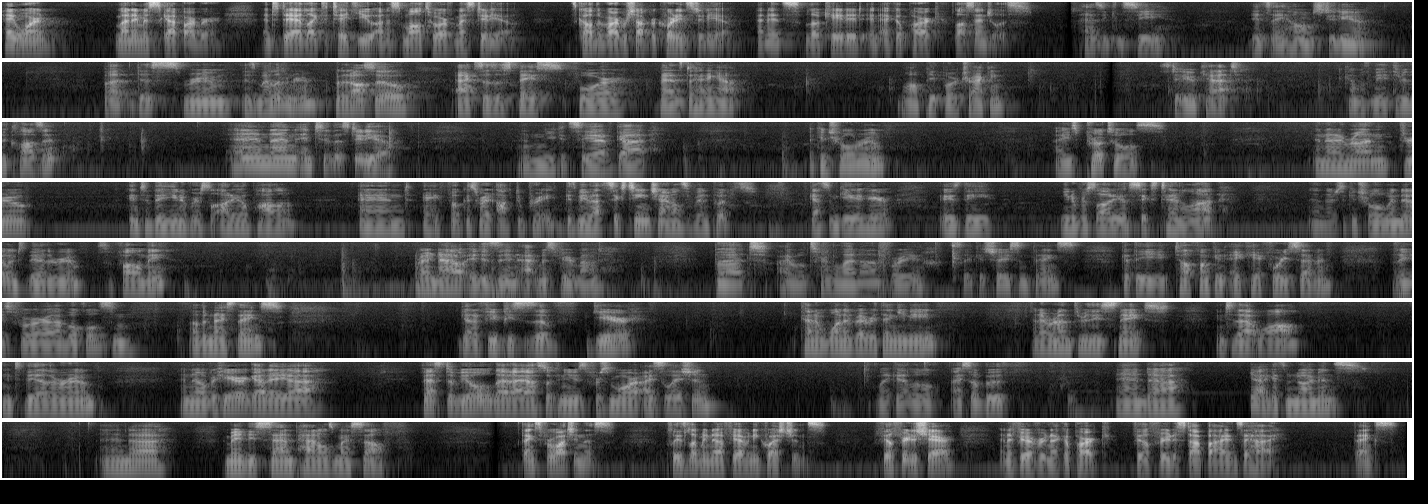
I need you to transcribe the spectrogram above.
Hey Warren, my name is Scott Barber, and today I'd like to take you on a small tour of my studio. It's called the Barber Shop Recording Studio, and it's located in Echo Park, Los Angeles. As you can see, it's a home studio, but this room is my living room, but it also acts as a space for bands to hang out while people are tracking. Studio cat, come with me through the closet and then into the studio. And you can see I've got a control room. I use Pro Tools and I run through into the Universal Audio Apollo and a Focusrite Octopre. Gives me about 16 channels of inputs. Got some gear here. There's the Universal Audio 610 a lot. And there's a control window into the other room. So follow me. Right now it is in atmosphere mode, but I will turn the light on for you so I can show you some things. Got the Telefunken AK-47 that I use for uh, vocals and other nice things. Got a few pieces of gear, kind of one of everything you need. And I run through these snakes into that wall, into the other room. And over here I got a uh, vestibule that I also can use for some more isolation like a little ISO booth and uh, yeah I got some Neumanns and uh, made these sand panels myself. Thanks for watching this. Please let me know if you have any questions. Feel free to share and if you're ever in Echo Park feel free to stop by and say hi. Thanks.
